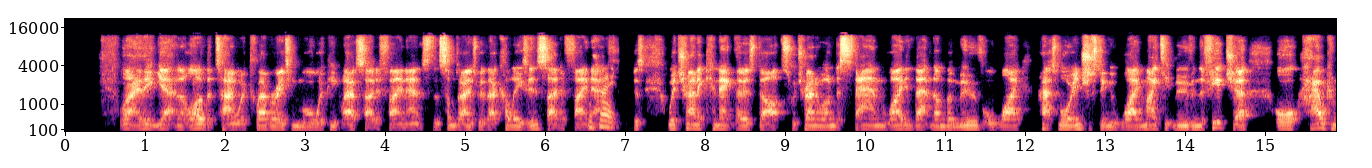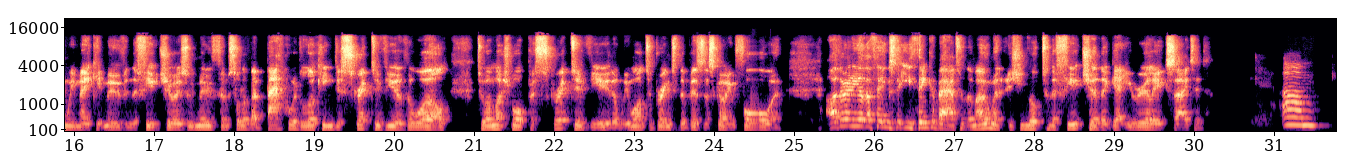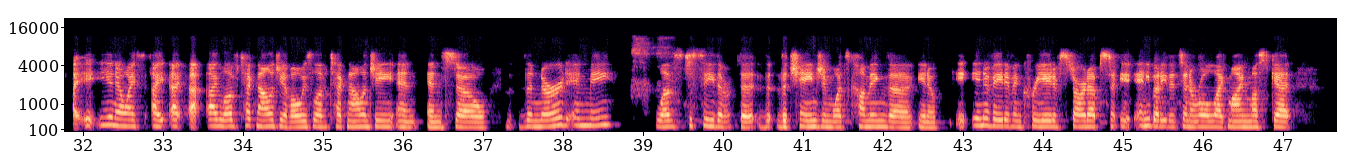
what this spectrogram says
well, I think, yeah, and a lot of the time we're collaborating more with people outside of finance than sometimes with our colleagues inside of finance right. because we're trying to connect those dots. We're trying to understand why did that number move, or why, perhaps more interestingly, why might it move in the future, or how can we make it move in the future as we move from sort of a backward looking descriptive view of the world to a much more prescriptive view that we want to bring to the business going forward. Are there any other things that you think about at the moment as you look to the future that get you really excited? Um, I, you know, I, I, I, I love technology. I've always loved technology. And, and so the nerd in me loves to see the, the, the change in what's coming, the, you know, innovative and creative startups. Anybody that's in a role like mine must get,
